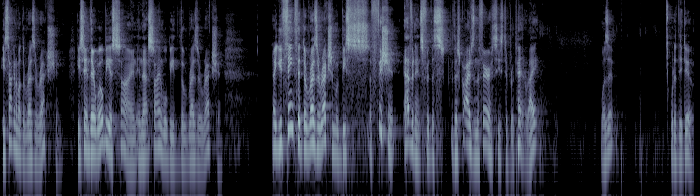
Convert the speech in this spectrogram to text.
He's talking about the resurrection. He's saying there will be a sign, and that sign will be the resurrection. Now, you'd think that the resurrection would be sufficient evidence for the, the scribes and the Pharisees to repent, right? Was it? What did they do?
